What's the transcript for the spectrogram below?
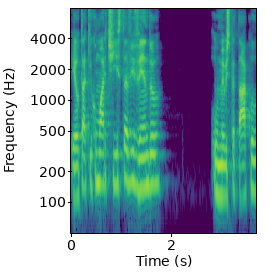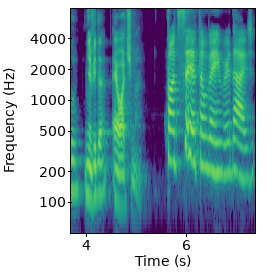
eu estar tá aqui como artista vivendo o meu espetáculo, minha vida é ótima. Pode ser também, verdade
